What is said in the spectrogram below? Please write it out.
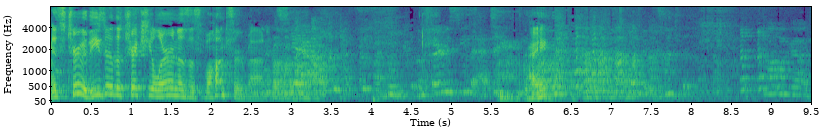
It's true. These are the tricks you learn as a sponsor, man. It's, Yeah. I'm starting to see that. right? Oh my god.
